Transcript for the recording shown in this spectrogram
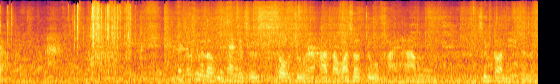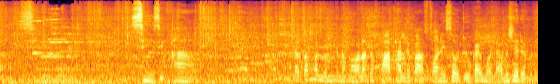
ยะนั่นก็คือเรามีแผนจะซื้อโซจูนะคะ แต่ว่าโซจูขาย5โมง ซึ่งตอนนี้เป็นเวลา4โมง45เราต้องมาลุ้นกันนะคะว่าเราจะคว้าทันหรือเปล่า ตอนนี้โซจูใกล้หมดแล้วไม่ใช่เดินมาดู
